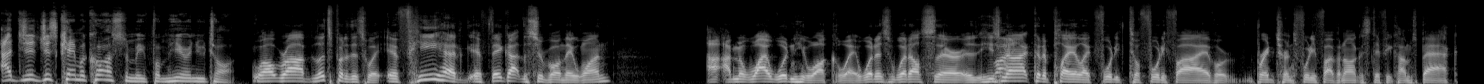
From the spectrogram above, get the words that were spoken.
I, just came across to me from hearing you talk. Well, Rob, let's put it this way: if he had, if they got the Super Bowl and they won, I, I mean, why wouldn't he walk away? What is what else there? He's Right. not going to play like forty till forty-five, or Brady turns forty-five in August if he comes back.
